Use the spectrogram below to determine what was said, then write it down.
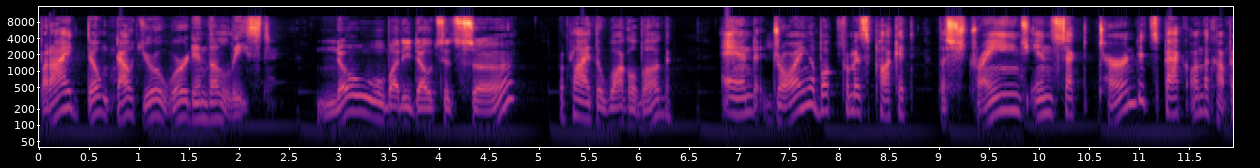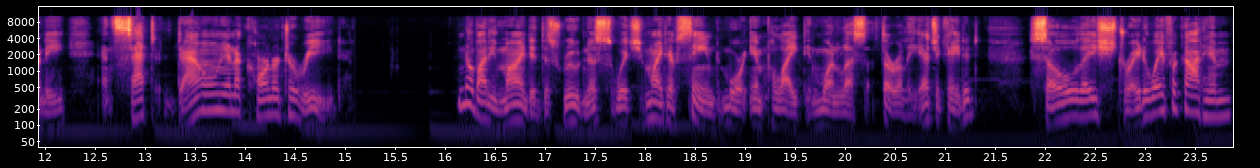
but I don't doubt your word in the least. Nobody doubts it, sir, replied the Wogglebug, and drawing a book from his pocket, the strange insect turned its back on the company and sat down in a corner to read. Nobody minded this rudeness, which might have seemed more impolite in one less thoroughly educated, so they straightway forgot him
